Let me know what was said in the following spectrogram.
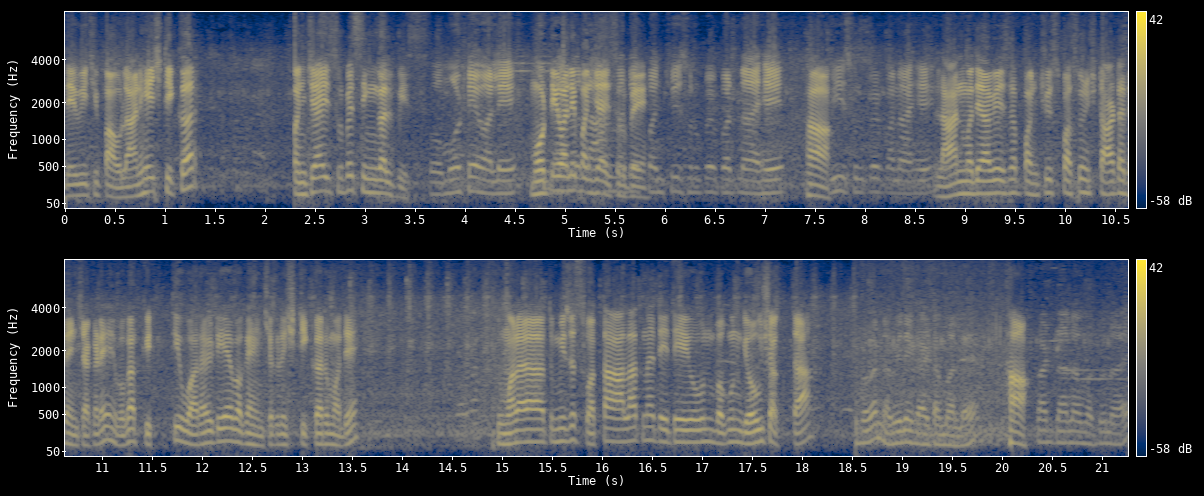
देवीची पावलं. आणि हे स्टिकर पंचेचाळीस रुपये सिंगल पीस हो मोठेवाले. मोठेवाले 45 रुपये. पंचवीस रुपये पण आहे. हा. वीस रुपये पण आहे. लहानमध्ये हवे असं पंचवीसपासून स्टार्ट आहे त्यांच्याकडे. हे बघा किती व्हरायटी आहे बघा यांच्याकडे स्टिकरमध्ये. तुम्हाला तुम्ही जर स्वतः आलात ना तिथे येऊन बघून घेऊ शकता. बघा नवीन एक आयटम आले हा. मधून आहे.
